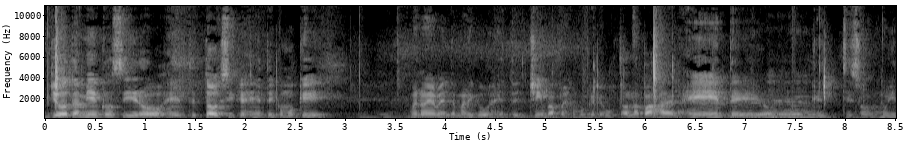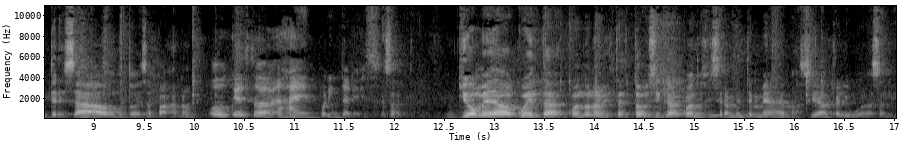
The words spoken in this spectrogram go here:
yo también considero gente tóxica, gente como que, bueno, obviamente, marico, gente chimba, pues como que le gusta la paja de la gente, o que son muy interesados, o toda esa paja, ¿no? O que esto, ajá, por interés. Exacto. Yo me he dado cuenta cuando una amistad es tóxica, cuando sinceramente me da demasiada caligüeda salir.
